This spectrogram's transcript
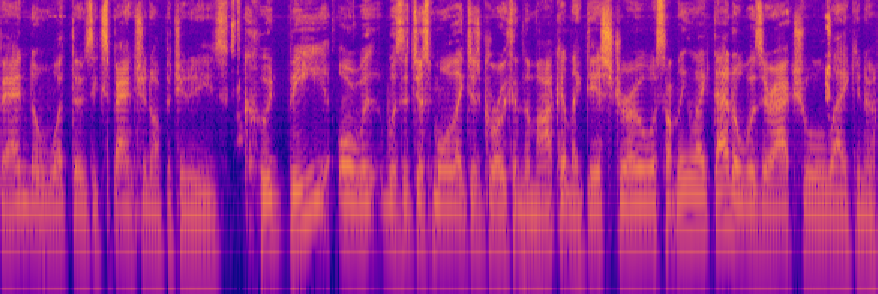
expand on what those expansion opportunities could be, or was, was it just more like just growth in the market, like distro or something like that, or was there actual like you know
